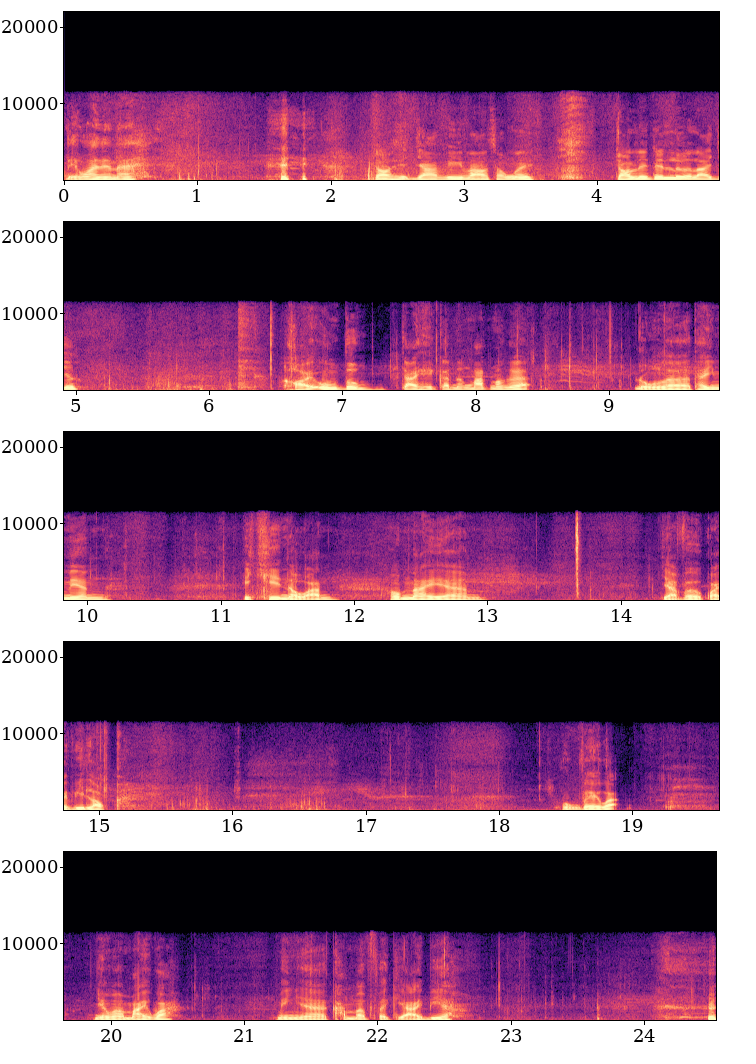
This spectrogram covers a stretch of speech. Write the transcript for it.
Để ngoài thế này. Cho hết gia vị vào xong rồi cho lên trên lửa lại chứ. Khỏi um tùm chảy hết cả nước mắt mọi người ạ. Đúng là thanh niên ít khi nấu ăn. Hôm nay uh, giả vờ quay vlog. Vùng về quá nhưng mà máy quá mình à, khăm come up với cái idea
